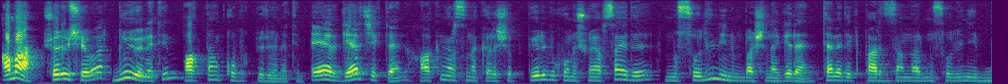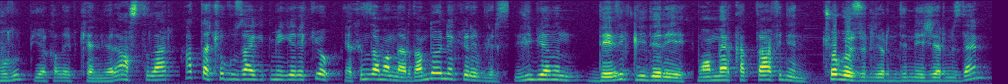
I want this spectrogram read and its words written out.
Ama şöyle bir şey var. Bu yönetim halktan kopuk bir yönetim. Eğer gerçekten halkın arasına karışıp böyle bir konuşma yapsaydı Mussolini'nin başına gelen İtalya'daki partizanlar Mussolini'yi bulup yakalayıp kendileri astılar. Hatta çok uzağa gitmeye gerek yok. Yakın zamanlardan da örnek verebiliriz. Libya'nın devrik lideri Muammer Kaddafi'nin çok özür diliyorum dinleyicilerimizden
